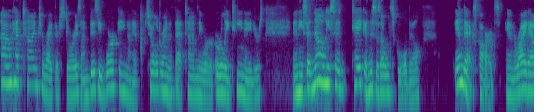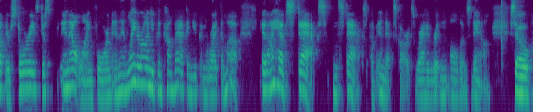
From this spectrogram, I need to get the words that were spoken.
I don't have time to write their stories. I'm busy working. I have children. At that time, they were early teenagers. And he said, No, he said, take, and this is old school, Bill, index cards and write out their stories just in outline form. And then later on, you can come back and you can write them up. And I have stacks and stacks of index cards where I had written all those down. So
